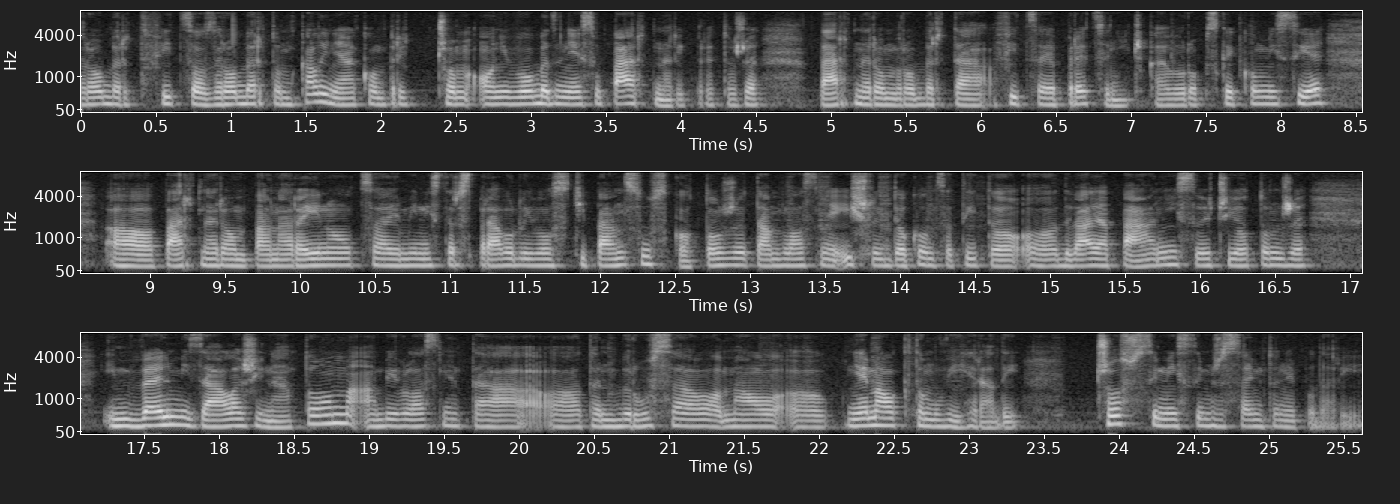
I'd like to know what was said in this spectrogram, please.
Robert Fico s Robertom Kaliňákom, pričom oni vôbec nie sú partneri, pretože partnerom Roberta Fica je predsednička Európskej komisie, partnerom pána Reynoldsa je minister spravodlivosti pán Susko. To, že tam vlastne išli dokonca títo e, dvaja páni, svedčí o tom, že im veľmi záleží na tom, aby vlastne tá, e, ten Brusel mal, nemal k tomu výhrady čo si myslím, že sa im to nepodarí.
